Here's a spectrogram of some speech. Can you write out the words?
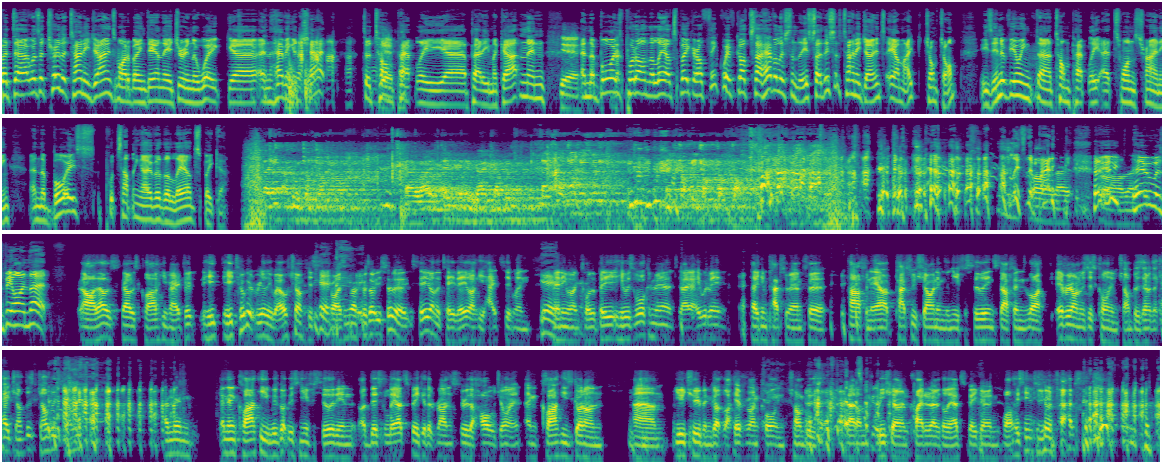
But uh, was it true that Tony Jones might have been down there during the week uh, and having a chat to Tom Yeah. Papley, uh, Paddy McCartan, and Yeah. and the boys put on the loudspeaker? I think we've got so have a listen to this. So this is Tony Jones, our mate Chomp Chomp. He's interviewing uh, Tom Papley at Swans Training, and the boys put something over the loudspeaker. Thanks, Uncle Chomp Chomp. No worries, keep great, Chompers. Thanks, Chomp Chompers. Thanks, Chompy Chomp Chomp Chomp. Listen to Oh, Paddy. mate. Who, who was behind that? Oh, that was that was Clarky, mate. But he, he took it really well, Chomp. It's Yeah. surprising, like because you sort of see it on the TV, like he hates it when Yeah. anyone calls it. But he, he was walking around today. He would have been taking Paps around for half an hour. Paps was showing him the new facility and stuff, and like everyone was just calling him Chompers. Everyone's like, "Hey, Chompers, Chompers, Chompers." and then and then Clarky, we've got this new facility, and uh, there's a loudspeaker that runs through the whole joint, and Clarky's got on. Um, YouTube and got like everyone calling Chompers that on the footy show and played it over the loudspeaker and while he's interviewing Paps.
